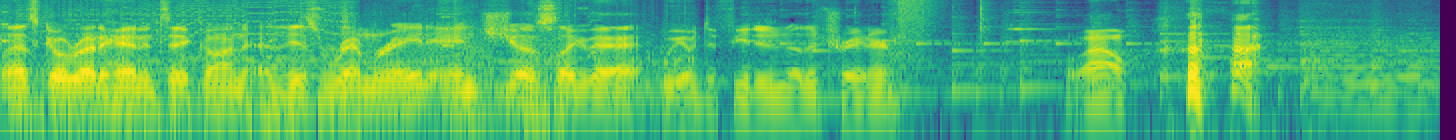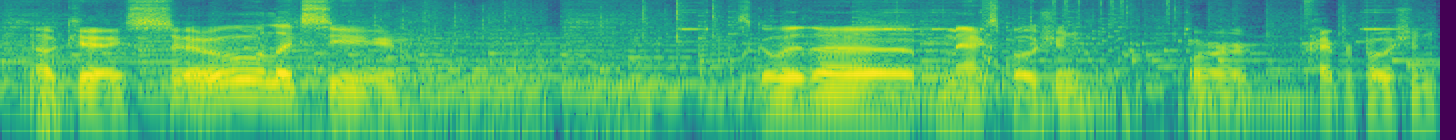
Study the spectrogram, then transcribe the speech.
let's go right ahead and take on this Remoraid. and just like that, we have defeated another trainer. Wow. okay, so let's see. Let's go with a Max Potion, or Hyper Potion.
